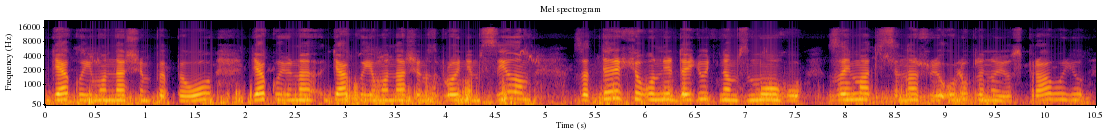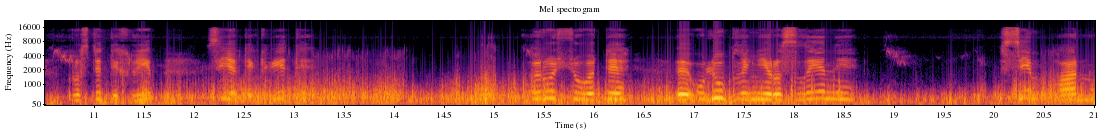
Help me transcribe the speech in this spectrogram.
Дякуємо нашим ППО, дякуємо нашим Збройним силам за те, що вони дають нам змогу займатися нашою улюбленою справою, ростити хліб, сіяти квіти, вирощувати е, улюблені рослини. Всім гарного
